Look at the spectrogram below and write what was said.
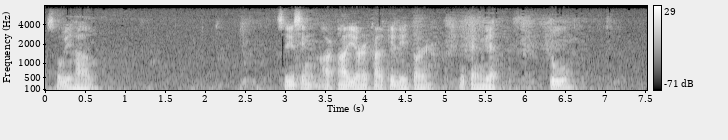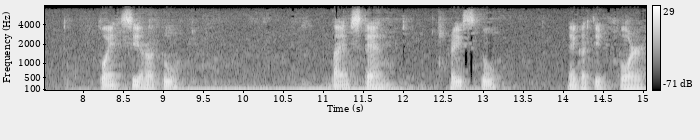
So we have so using uh, your calculator, you can get 2.02 times 10 raised to negative 4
